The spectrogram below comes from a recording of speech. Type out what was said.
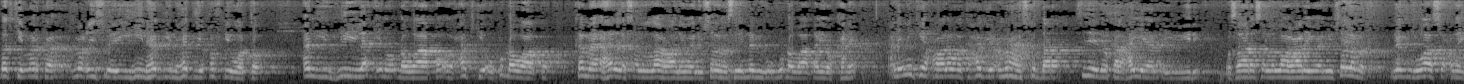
Dadkii marka maciisu ay yihiin hadyun hadyi qofkii wato an yuhilla inuu dhawaaqo oo xajkii uu ku dhawaaqo kamaa ahalla sala allahu calayh waali wasalam sida nebigu ugu dhawaaqay oo kale. Yacnii ninkii xoolo wata xaj iyo cumraha isku daro sideedoo kale ha yeela ayuu yidhi. Wasaara sala allahu calayh waali wasalam nebigu waa socday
